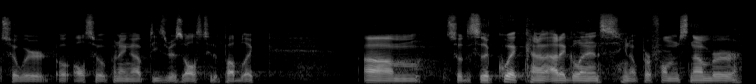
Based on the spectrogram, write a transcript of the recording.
so we're also opening up these results to the public. Um, so this is a quick kind of at a glance, you know, performance number,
